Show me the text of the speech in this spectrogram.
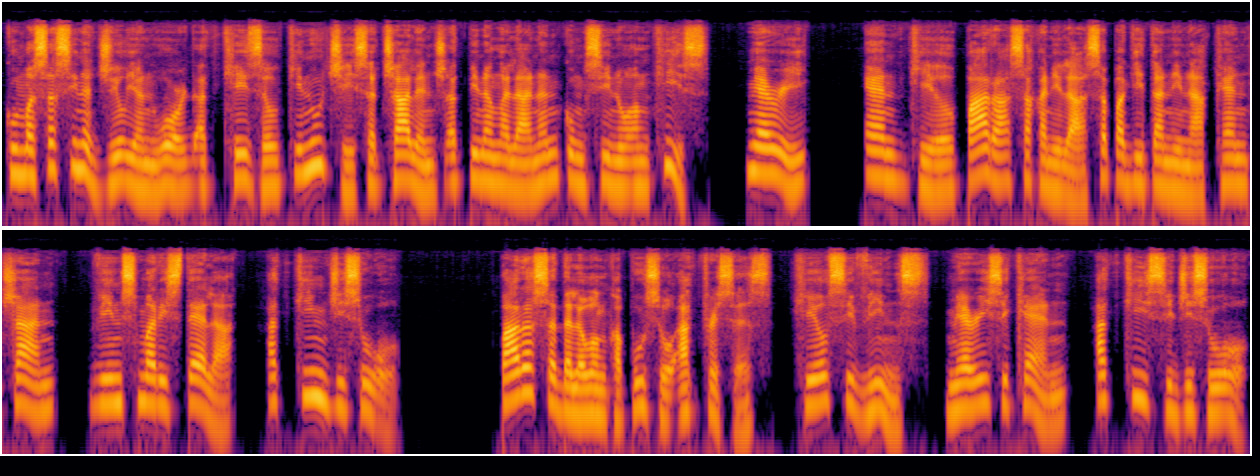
Kumasa sina Jillian Ward at Kizel Kinuchi sa challenge at pinangalanan kung sino ang kiss, Mary, and kill para sa kanila sa pagitan ni na Ken Chan, Vince Maristella, at Kim Jisuo. Para sa dalawang kapuso actresses, kill si Vince, Mary si Ken, at kiss si Jisuo.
